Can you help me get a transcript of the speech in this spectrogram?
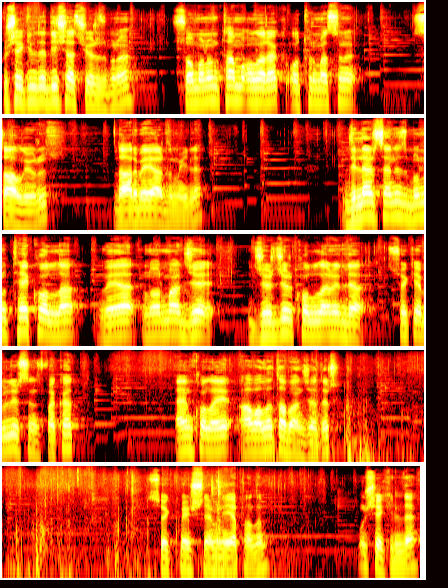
Bu şekilde diş açıyoruz buna. Somonun tam olarak oturmasını sağlıyoruz. Darbe yardımıyla. Dilerseniz bunu tek kolla veya normalce cırcır kollarıyla sökebilirsiniz fakat en kolayı havalı tabancadır. Sökme işlemini yapalım. Bu şekilde.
